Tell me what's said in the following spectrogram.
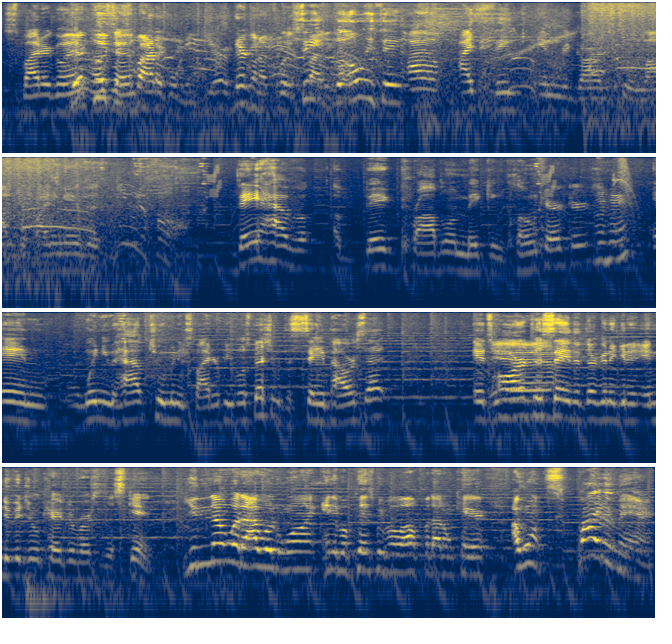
Spider Gwen. They're pushing Okay. Spider Gwen. They're, they're gonna push See, Spider the only thing I I think in regards to a lot of the fighting games is they have a, big problem making clone characters, mm-hmm. and when you have too many spider people, especially with the same power set, it's hard to say that they're gonna get an individual character versus a skin. You know what I would want, and it will piss people off, but I don't care. I want Spider Man.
